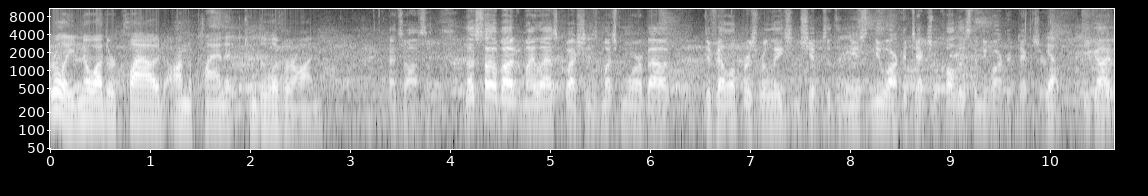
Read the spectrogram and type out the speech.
really no other cloud on the planet can deliver on. That's awesome. Let's talk about, my last question is much more about developers' relationship to the new, new architecture. We'll call this the new architecture. Yep. You got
